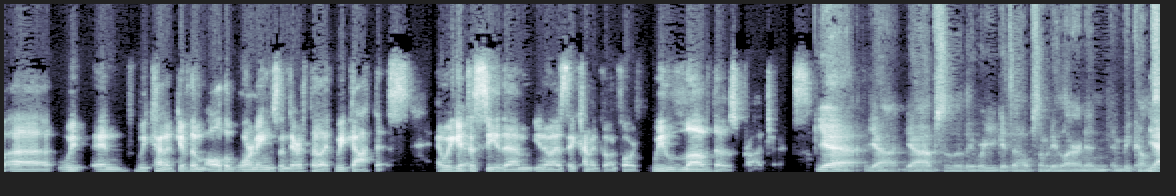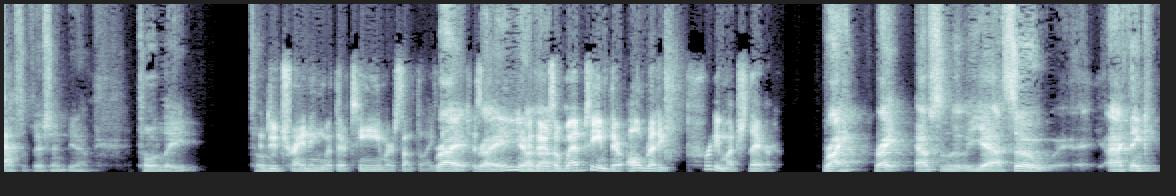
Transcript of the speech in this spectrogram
uh, we and we kind of give them all the warnings and they're, they're like we got this and we get yeah. to see them you know as they kind of going forward we love those projects yeah yeah yeah absolutely where you get to help somebody learn and, and become yeah. self-sufficient you know totally Totally. and do training with their team or something like right, that. Right, right. You know, if there's a web team, they're already pretty much there. Right, right. Absolutely. Yeah. So I think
